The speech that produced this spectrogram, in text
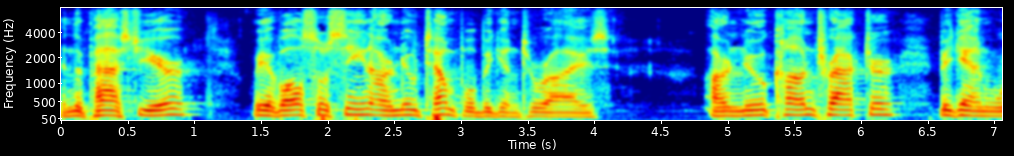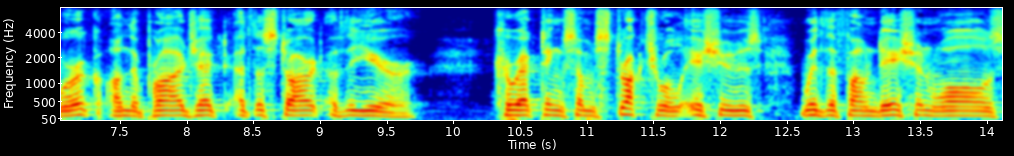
In the past year, we have also seen our new temple begin to rise. Our new contractor began work on the project at the start of the year correcting some structural issues with the foundation walls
